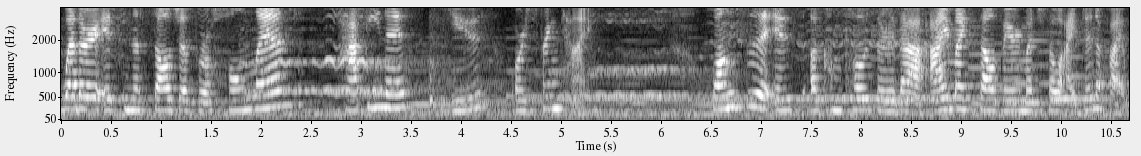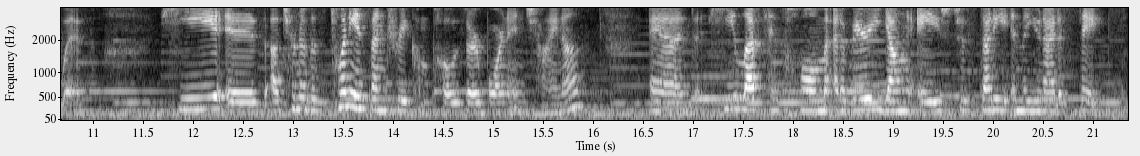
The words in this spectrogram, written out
whether it's nostalgia for homeland, happiness, youth, or springtime. Huang Zi is a composer that I myself very much so identify with. He is a turn of the 20th century composer born in China, and he left his home at a very young age to study in the United States.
